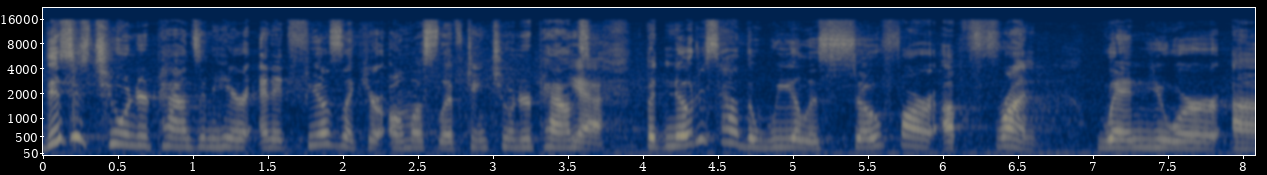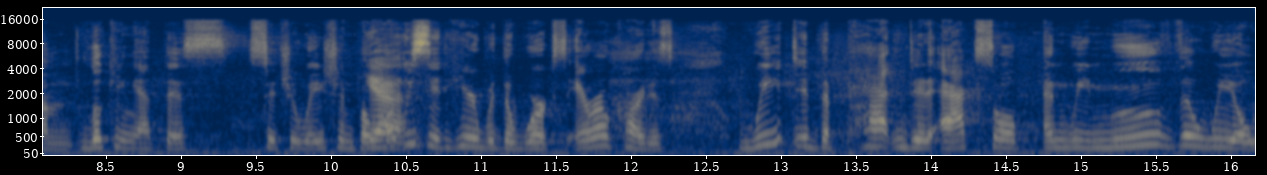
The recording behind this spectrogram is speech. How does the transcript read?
This is 200 pounds in here, and it feels like you're almost lifting 200 pounds. Yeah. But notice how the wheel is so far up front when you're um, looking at this situation. But what we did here with the Worx Aerocart is we did the patented axle and we moved the wheel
